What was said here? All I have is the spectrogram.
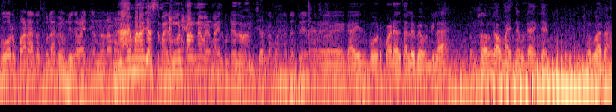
बोर पाडा आता तुला भेंडीचं माहिती का? म्हणा माहिती. नाही मला जास्त माहीत. बोर पार नाही माहीत कुठे आहे तो. विचार ना कोणाला तर ते तर गाईज बोर पाड्याला चालू भेवंडीला तुम्हाला पण गाव माहीत नाही कुठे एक्झॅक्ट बघू आता.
